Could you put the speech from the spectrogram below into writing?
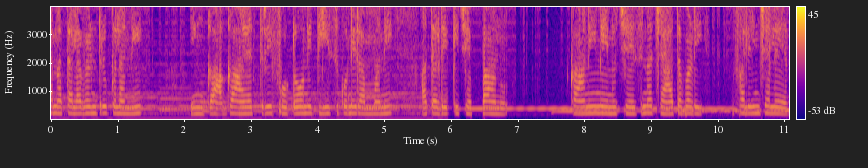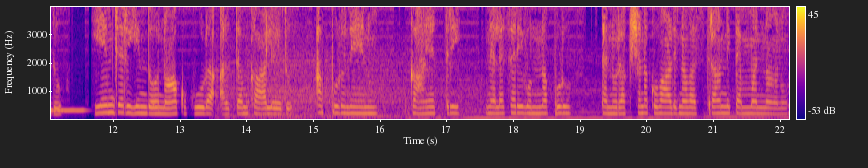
తన తల వెంట్రుకలని ఇంకా గాయత్రి ఫోటోని తీసుకొని రమ్మని అతడికి చెప్పాను. కానీ నేను చేసిన చేతబడి ఫలించలేదు. ఏం జరిగిందో నాకు కూడా అర్థం కాలేదు. అప్పుడు నేను గాయత్రి నెలసరి ఉన్నప్పుడు తను రక్షణకు వాడిన వస్త్రాన్ని తెమ్మన్నాను.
